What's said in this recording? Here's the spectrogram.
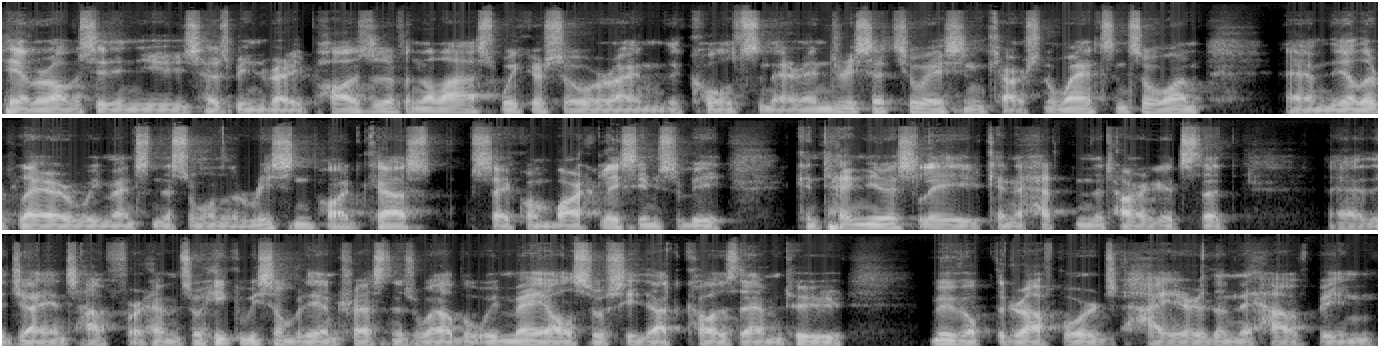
Taylor, obviously, the news has been very positive in the last week or so around the Colts and their injury situation, Carson Wentz, and so on. Um, the other player, we mentioned this in one of the recent podcasts, Saquon Barkley seems to be continuously kind of hitting the targets that uh, the Giants have for him. So he could be somebody interesting as well. But we may also see that cause them to move up the draft boards higher than they have been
